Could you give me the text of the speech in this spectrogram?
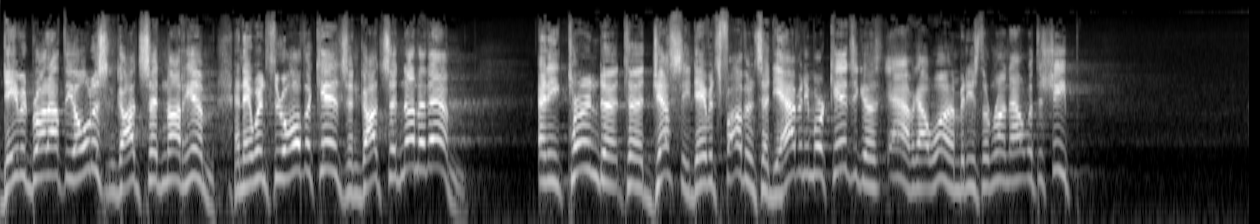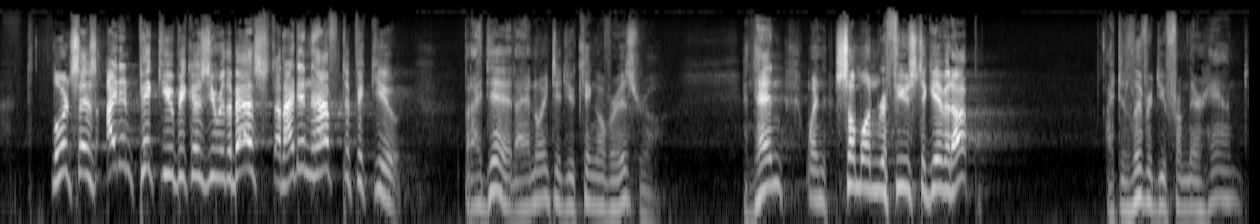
David brought out the oldest and God said, not him. And they went through all the kids and God said, none of them. And he turned to, to Jesse, David's father, and said, Do you have any more kids? He goes, Yeah, I've got one, but he's the run out with the sheep. Lord says, I didn't pick you because you were the best, and I didn't have to pick you. But I did. I anointed you king over Israel. And then when someone refused to give it up, I delivered you from their hand.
